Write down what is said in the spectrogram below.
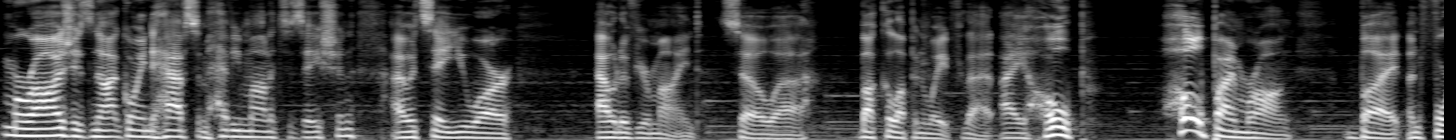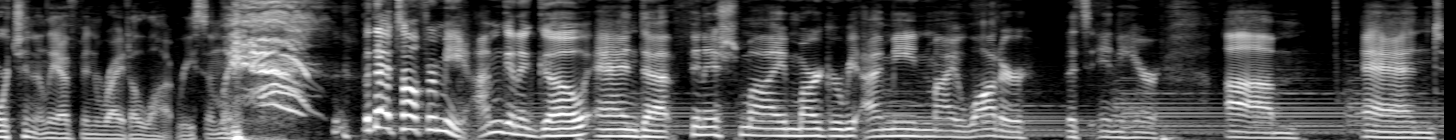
Mirage is not going to have some heavy monetization, I would say you are out of your mind. So uh, buckle up and wait for that. I hope, hope I'm wrong, but unfortunately, I've been right a lot recently. but that's all for me. I'm gonna go and uh, finish my margarita. I mean, my water that's in here, um, and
